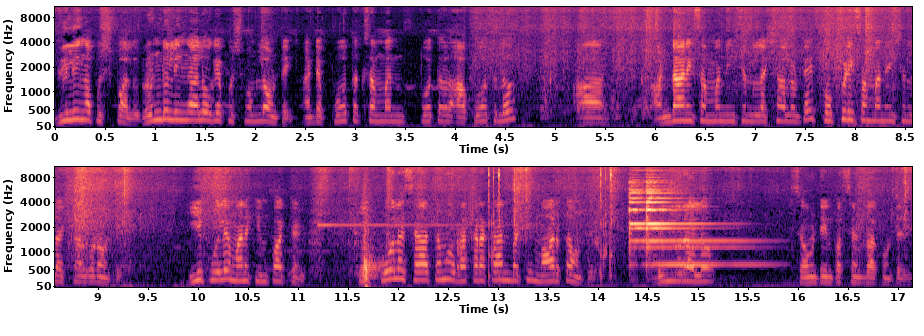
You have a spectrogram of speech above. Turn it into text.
ద్విలింగ పుష్పాలు. రెండు లింగాలు ఒకే పుష్పంలో ఉంటాయి. అంటే పూతకు సంబంధ పూత ఆ పూతలో ఆ అండానికి సంబంధించిన లక్షణాలు ఉంటాయి. పొప్పుడికి సంబంధించిన లక్షణాలు కూడా ఉంటాయి. ఈ పూలే మనకి ఇంపార్టెంట్. ఈ పూల శాతము రకరకాన్ని బట్టి మారుతూ ఉంటుంది. బెంగురాలో సెవెంటీన్ పర్సెంట్ దాకా ఉంటుంది.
